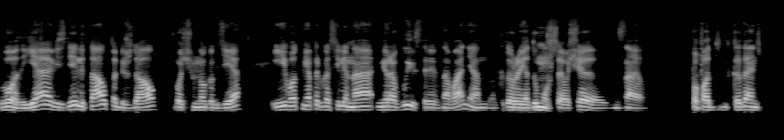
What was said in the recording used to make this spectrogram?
Вот, я везде летал, побеждал, очень много где. И вот меня пригласили на мировые соревнования, которые я думал, что я вообще, не знаю, попаду, когда-нибудь,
